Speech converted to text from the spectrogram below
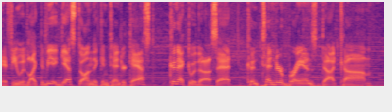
If you would like to be a guest on the Contender Cast, connect with us at contenderbrands.com.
